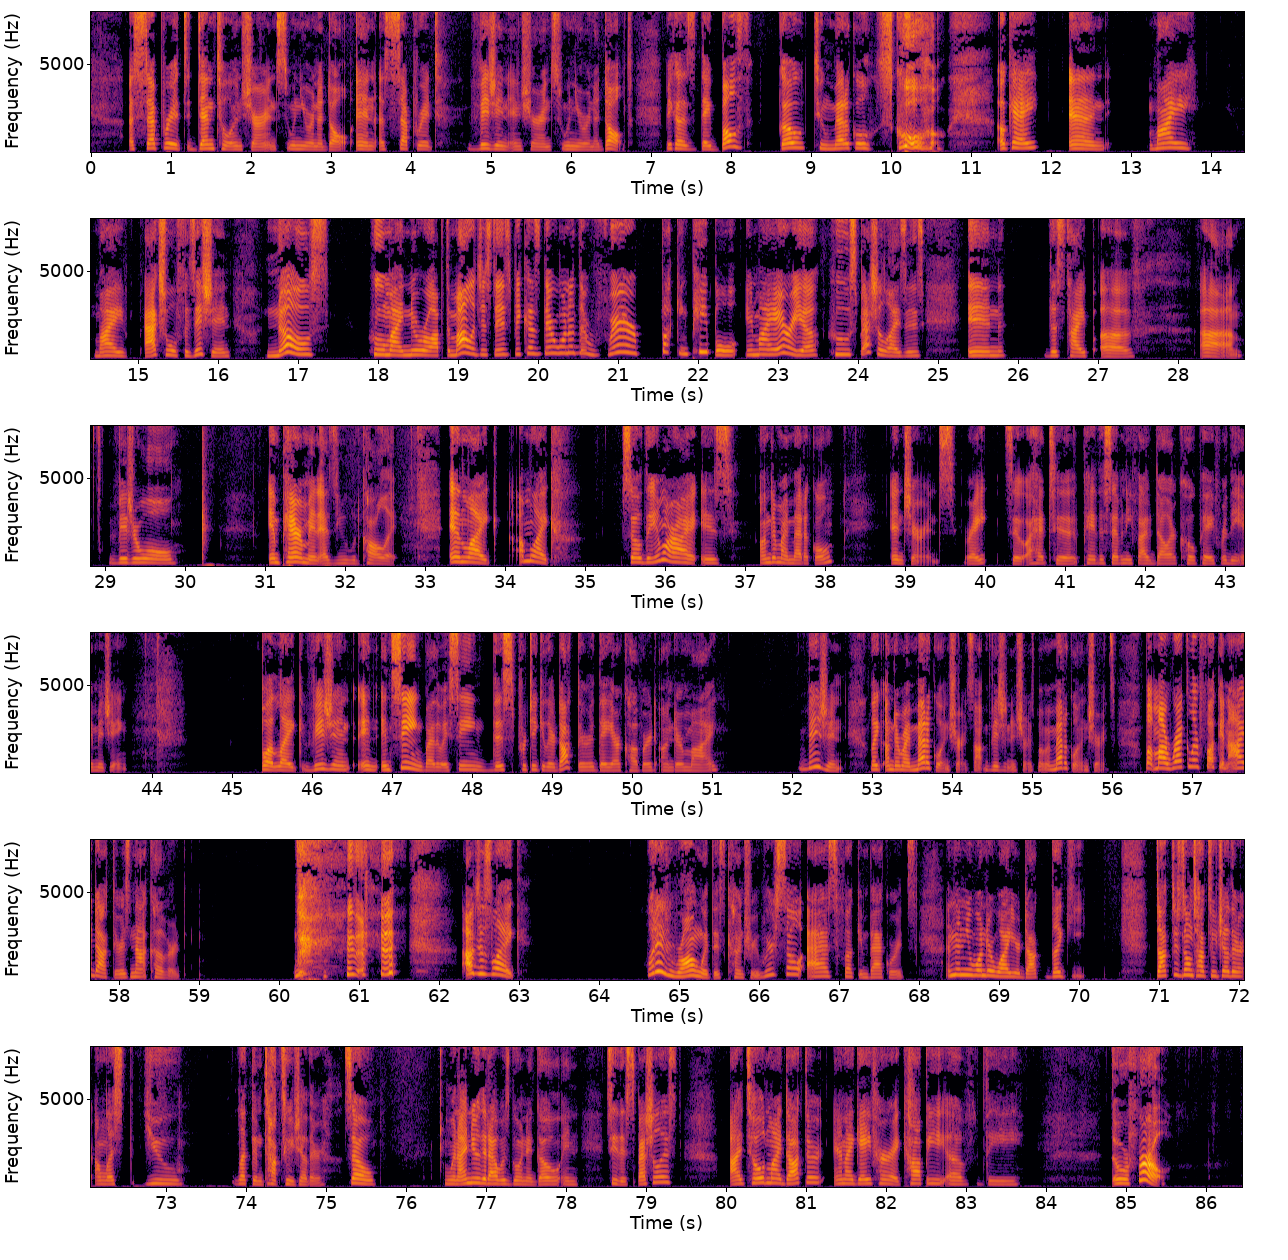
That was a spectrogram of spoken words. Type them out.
a separate dental insurance when you're an adult and a separate vision insurance when you're an adult because they both go to medical school. okay? And my my actual physician knows who my neuro ophthalmologist is because they're one of the rare fucking people in my area who specializes in this type of um, visual impairment, as you would call it. And like, I'm like, so the MRI is under my medical insurance, right? So I had to pay the $75 copay for the imaging. But like vision in in seeing by the way, seeing this particular doctor, they are covered under my vision, like under my medical insurance, not vision insurance, but my medical insurance. But my regular fucking eye doctor is not covered. I'm just like, what is wrong with this country? We're so ass fucking backwards. And then you wonder why your doc like doctors don't talk to each other unless you let them talk to each other. So when I knew that I was going to go and see this specialist, I told my doctor and I gave her a copy of the the referral.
